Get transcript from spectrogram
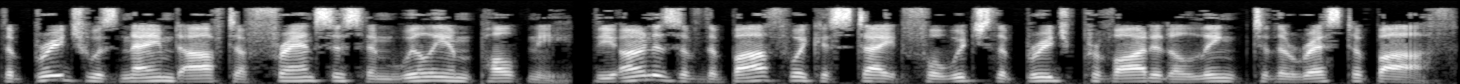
The bridge was named after Francis and William Pulteney, the owners of the Bathwick estate for which the bridge provided a link to the rest of Bath.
